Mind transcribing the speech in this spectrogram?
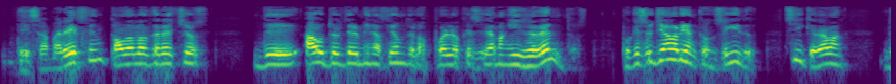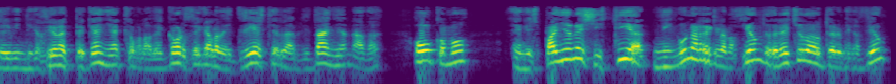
desaparecen todos los derechos de autodeterminación de los pueblos que se llaman irredentos, porque eso ya lo habían conseguido. Sí, quedaban reivindicaciones pequeñas como la de Córcega, la de Trieste, la de Bretaña, nada. O como en España no existía ninguna reclamación de derecho de autodeterminación,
